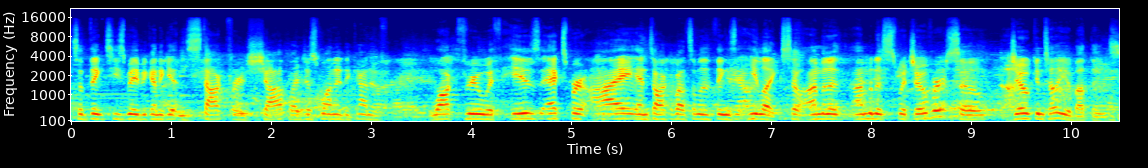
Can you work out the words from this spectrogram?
Some things he's maybe going to get in stock for his shop. I just wanted to kind of walk through with his expert eye and talk about some of the things that he likes. So I'm gonna I'm gonna switch over so Joe can tell you about things.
